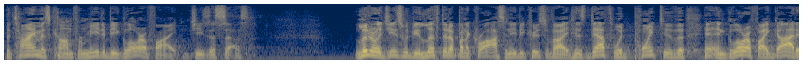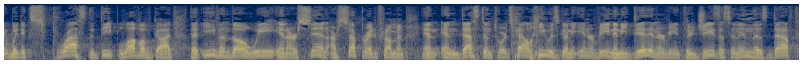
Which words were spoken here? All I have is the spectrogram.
The time has come for me to be glorified, Jesus says. Literally, Jesus would be lifted up on a cross and he'd be crucified. His death would point to the, and glorify God. It would express the deep love of God that even though we in our sin are separated from him and, and destined towards hell, he was going to intervene and he did intervene through Jesus. And in this death,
